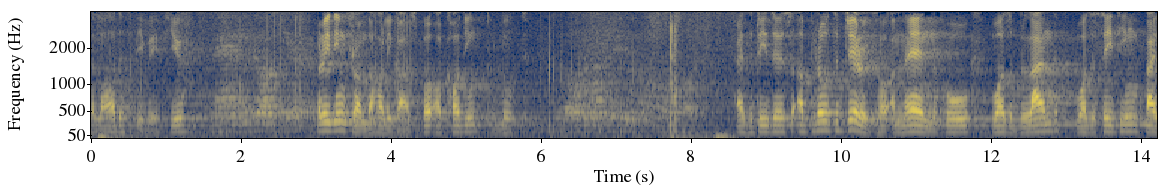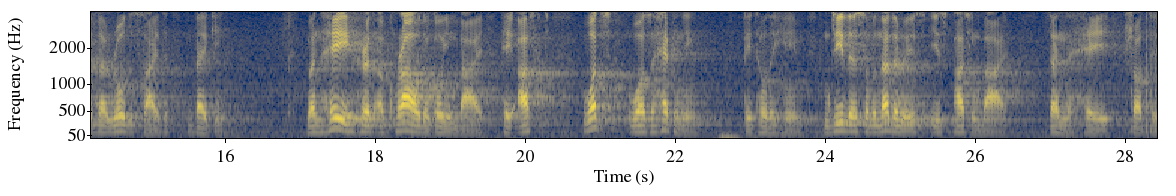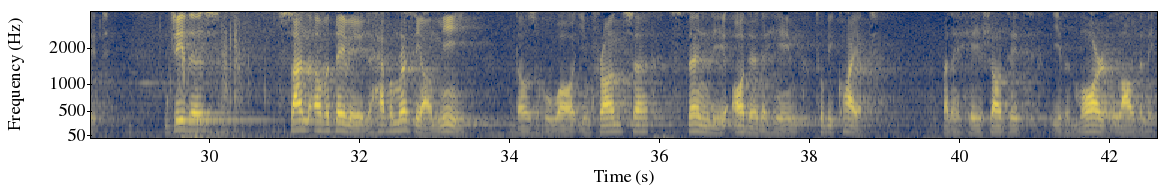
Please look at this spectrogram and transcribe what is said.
The Lord be with you. A reading from the Holy Gospel according to Luke. As Jesus approached Jericho, a man who was blind was sitting by the roadside begging. When he heard a crowd going by, he asked what was happening. They told him, Jesus of Nazareth is passing by. Then he shouted, Jesus, Son of David, have mercy on me. Those who were in front sternly ordered him to be quiet. But he shouted even more loudly,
